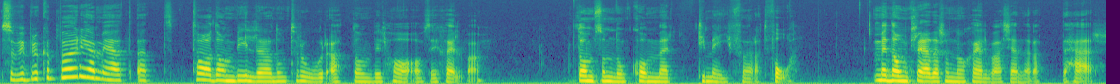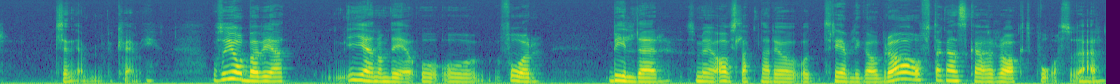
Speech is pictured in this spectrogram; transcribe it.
så vi brukar börja med att, att ta de bilderna de tror att de vill ha av sig själva. De som de kommer till mig för att få. Med de kläder som de själva känner att det här känner jag mig bekväm i. Och så jobbar vi igenom det och, och får bilder som är avslappnade och, och, trevliga och bra, ofta ganska rakt på sådär. Mm.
